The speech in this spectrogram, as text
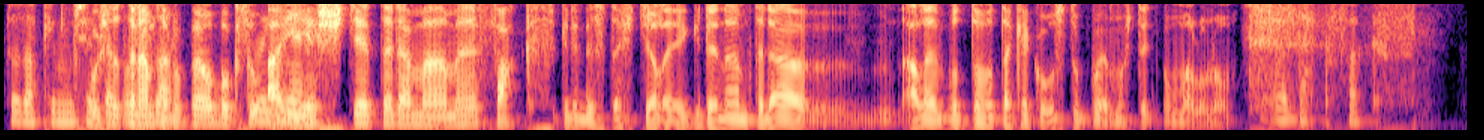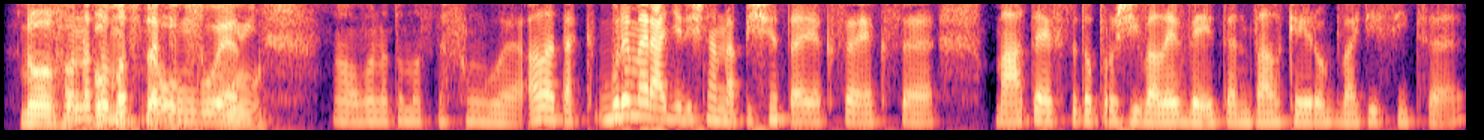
To taky můžete Pošlete poslat. nám to do PO Boxu a Klidně. ještě teda máme fax, kdybyste chtěli, kde nám teda, ale od toho tak jako ustupujeme už teď pomalu, no. No tak fax. No, Ono to pokud moc jste old nefunguje. school. No, ono to moc nefunguje. Ale tak budeme rádi, když nám napíšete, jak se, jak se máte, jak jste to prožívali vy, ten velký rok 2000.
